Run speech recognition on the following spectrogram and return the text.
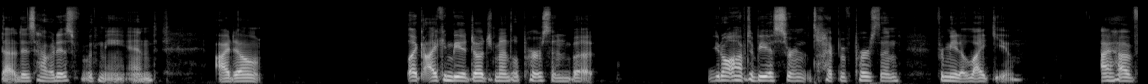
that is how it is with me. And I don't like, I can be a judgmental person, but you don't have to be a certain type of person for me to like you. I have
